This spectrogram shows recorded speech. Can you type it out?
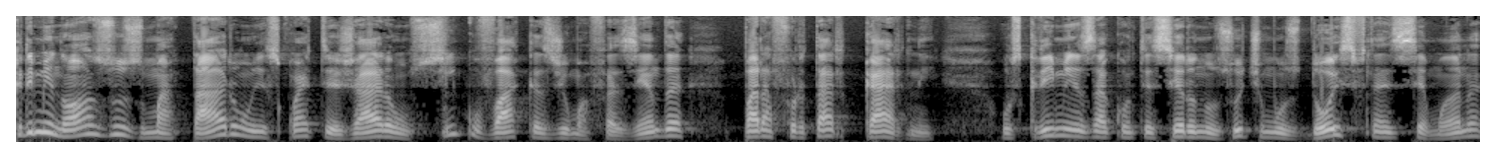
Criminosos mataram e esquartejaram cinco vacas de uma fazenda para furtar carne. Os crimes aconteceram nos últimos dois finais de semana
